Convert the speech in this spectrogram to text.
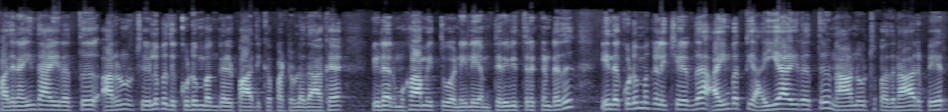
பதினைந்தாயிரத்து அறுநூற்று எழுபது குடும்பங்கள் பாதிக்கப்பட்டுள்ளதாக இடர் முகாமைத்துவ நிலையம் தெரிவித்திருக்கின்றது. இந்த குடும்பங்களைச் சேர்ந்த ஐம்பத்தி ஐயாயிரத்து நானூற்று பதினாறு பேர்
